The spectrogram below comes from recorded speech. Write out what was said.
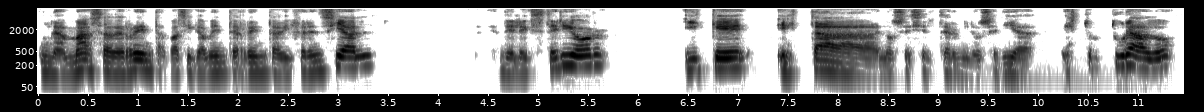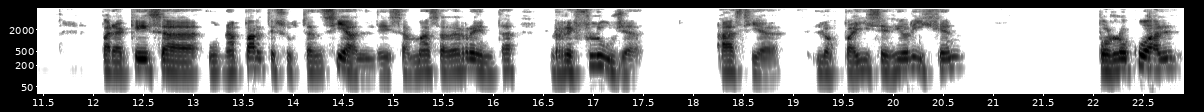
una masa de renta, básicamente renta diferencial, del exterior y que está, no sé si el término sería estructurado para que esa, una parte sustancial de esa masa de renta refluya hacia los países de origen Por lo cual,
